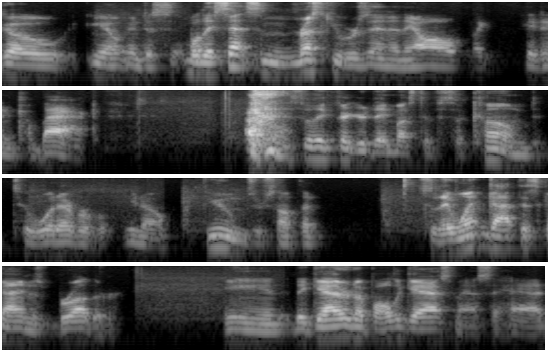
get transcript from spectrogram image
go, you know, into. Well, they sent some rescuers in, and they all like they didn't come back. so they figured they must have succumbed to whatever, you know, fumes or something. So they went and got this guy and his brother, and they gathered up all the gas masks they had,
